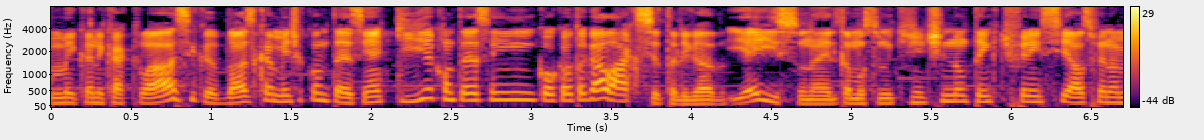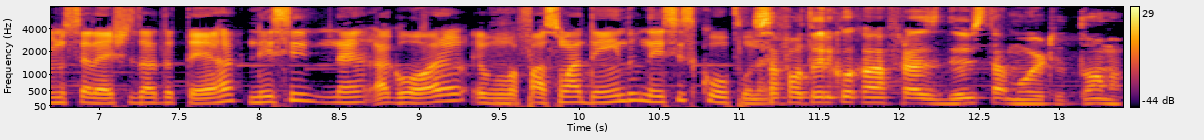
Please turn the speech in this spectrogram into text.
mecânica clássica basicamente acontecem aqui e acontecem em qualquer outra galáxia, tá ligado? E é isso, né? Ele tá mostrando que a gente não tem que diferenciar os fenômenos celestes da, da Terra nesse, né? Agora eu faço um adendo nesse escopo, né? Só faltou ele colocar uma frase: Deus está morto. Toma,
